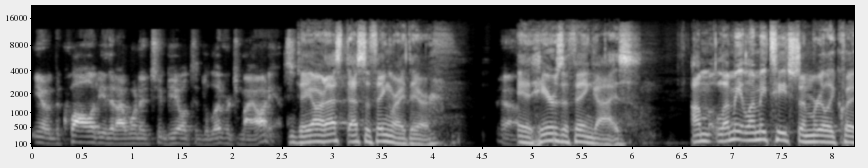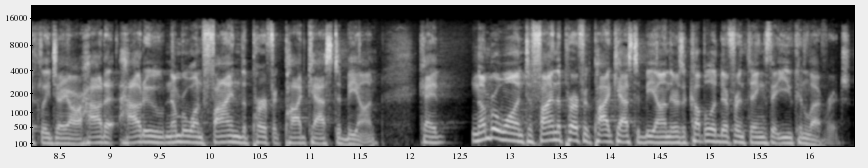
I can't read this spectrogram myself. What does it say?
you know the quality that I wanted to be able to deliver to my audience. Jr. That's that's the thing right there. Yeah. here's the thing, guys. Um, let me let me teach them really quickly, Jr. How to how to number one find the perfect podcast to be on. Okay, number one to find the perfect podcast to be on. There's a couple of different things that you can leverage.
